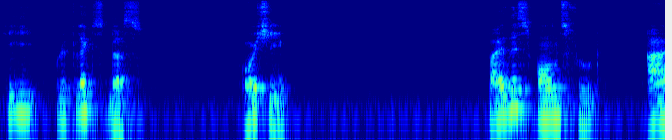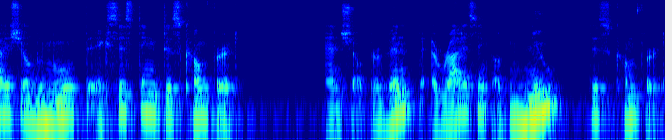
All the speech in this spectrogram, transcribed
He reflects thus, or she, by this alms food, I shall remove the existing discomfort and shall prevent the arising of new discomfort.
